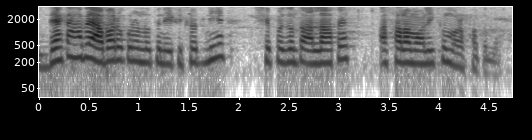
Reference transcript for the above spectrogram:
দেখা হবে আবারও কোনো নতুন এপিসোড নিয়ে। সে পর্যন্ত আল্লাহ হাফেজ। আসসালামু আলাইকুম রহমতুল্লাহ।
